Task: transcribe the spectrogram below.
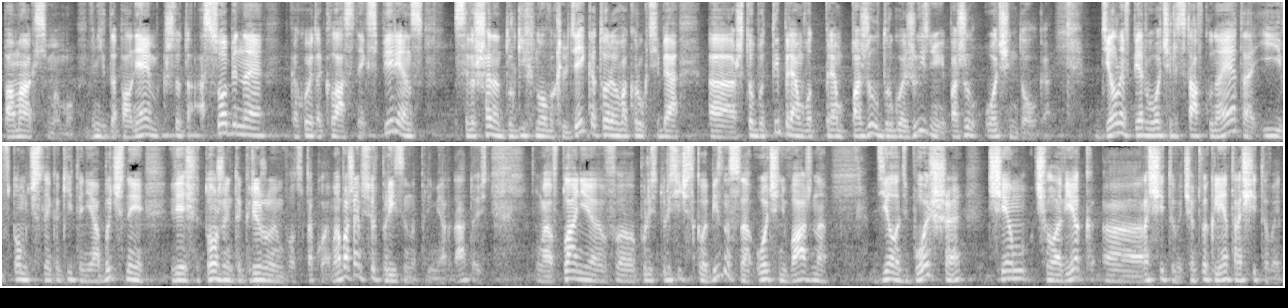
по максимуму, в них дополняем что-то особенное, какой-то классный experience, совершенно других новых людей, которые вокруг тебя, э, чтобы ты прям вот прям пожил другой жизнью и пожил очень долго. Делаем в первую очередь ставку на это, и в том числе какие-то необычные вещи тоже интегрируем вот в такое. Мы обожаем сюрпризы, например, да, то есть э, в плане в, туристического бизнеса очень важно делать больше, чем человек э, рассчитывает, чем твой клиент рассчитывает.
